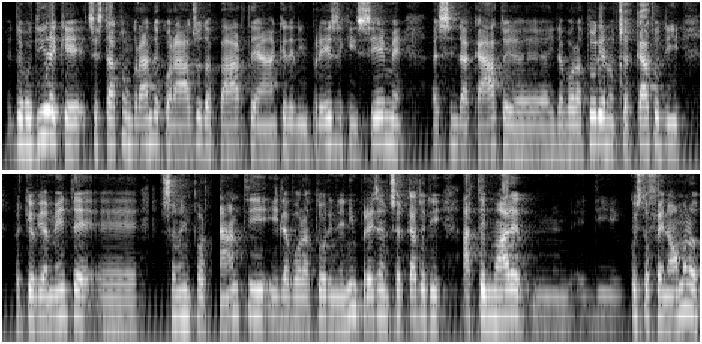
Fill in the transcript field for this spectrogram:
Devo dire che c'è stato un grande coraggio da parte anche delle imprese che insieme al sindacato e ai lavoratori hanno cercato di, perché ovviamente eh, sono importanti i lavoratori nelle imprese, hanno cercato di attenuare mh, di questo fenomeno,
